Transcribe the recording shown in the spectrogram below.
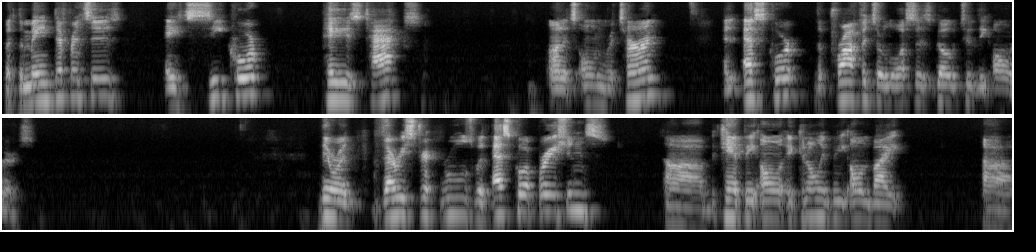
But the main difference is a C Corp pays tax on its own return. An S Corp, the profits or losses go to the owners. There are very strict rules with S corporations. Um, it can't be owned. It can only be owned by uh,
